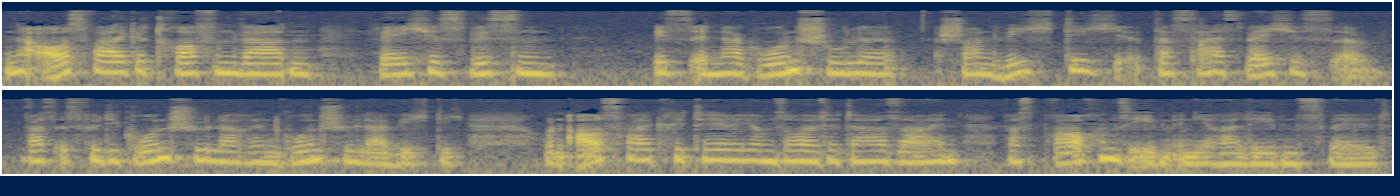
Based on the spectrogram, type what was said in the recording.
eine Auswahl getroffen werden, welches Wissen ist in der Grundschule schon wichtig. Das heißt, welches, äh, was ist für die Grundschülerinnen, Grundschüler wichtig? Und Auswahlkriterium sollte da sein, was brauchen sie eben in ihrer Lebenswelt,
